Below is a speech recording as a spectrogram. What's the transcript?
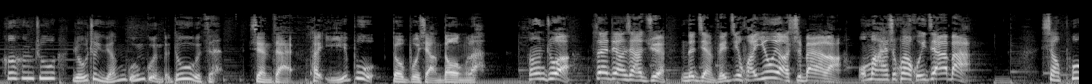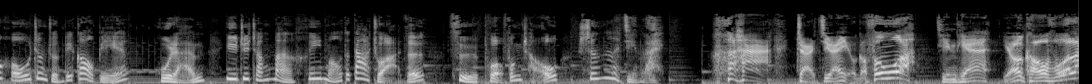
哼哼猪揉着圆滚滚的肚子，现在他一步都不想动了。哼猪，再这样下去，你的减肥计划又要失败了。我们还是快回家吧。小泼猴正准备告别，忽然一只长满黑毛的大爪子刺破蜂巢，伸了进来。哈哈，这儿居然有个蜂窝，今天有口福了。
